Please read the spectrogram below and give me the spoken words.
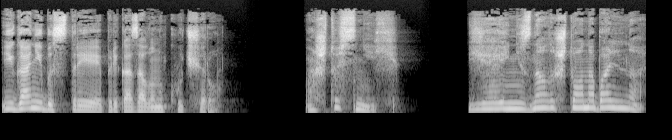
и гони быстрее», — приказал он кучеру. «А что с ней? Я и не знала, что она больна.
